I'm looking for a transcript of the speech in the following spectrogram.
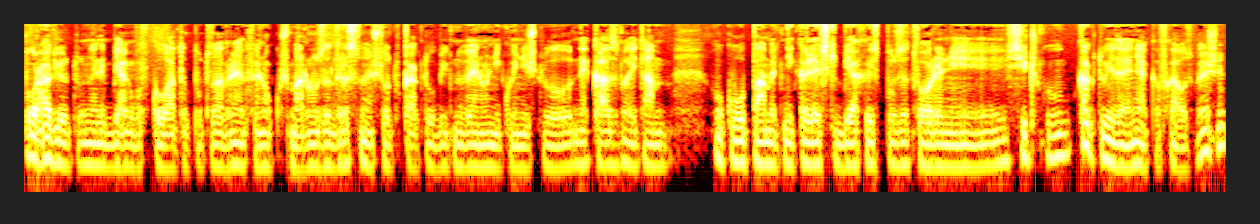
по радиото, нали, бях в колата по това време в едно кошмарно задръстване, защото както обикновено никой нищо не казва и там около паметника Левски бяха изпозатворени всичко, както и да е, някакъв хаос беше.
